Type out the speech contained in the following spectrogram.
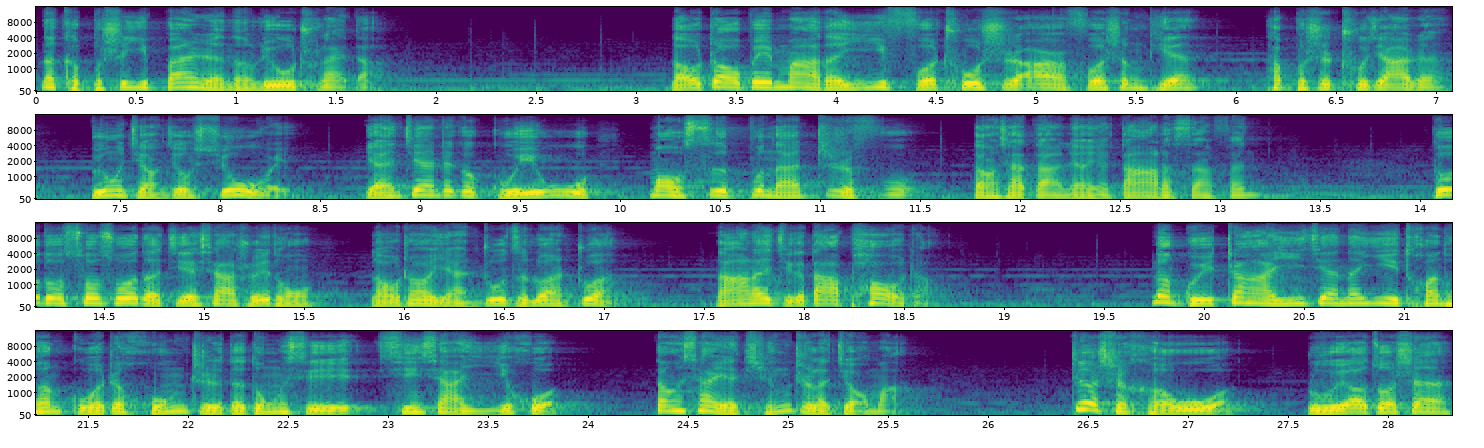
那可不是一般人能溜出来的。老赵被骂的一佛出世，二佛升天。他不是出家人，不用讲究修为。眼见这个鬼物貌似不难制服，当下胆量也大了三分，哆哆嗦嗦的解下水桶。老赵眼珠子乱转，拿来几个大炮仗。那鬼乍一见那一团团裹着红纸的东西，心下疑惑，当下也停止了叫骂。这是何物？汝要作甚？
